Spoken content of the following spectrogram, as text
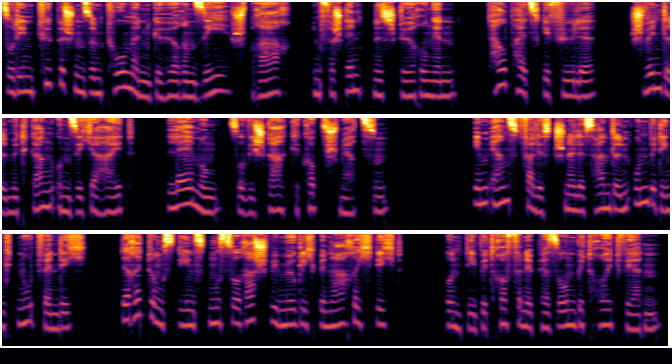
Zu den typischen Symptomen gehören Seh-, Sprach- und Verständnisstörungen, Taubheitsgefühle, Schwindel mit Gangunsicherheit, Lähmung sowie starke Kopfschmerzen. Im Ernstfall ist schnelles Handeln unbedingt notwendig. Der Rettungsdienst muss so rasch wie möglich benachrichtigt und die betroffene Person betreut werden.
